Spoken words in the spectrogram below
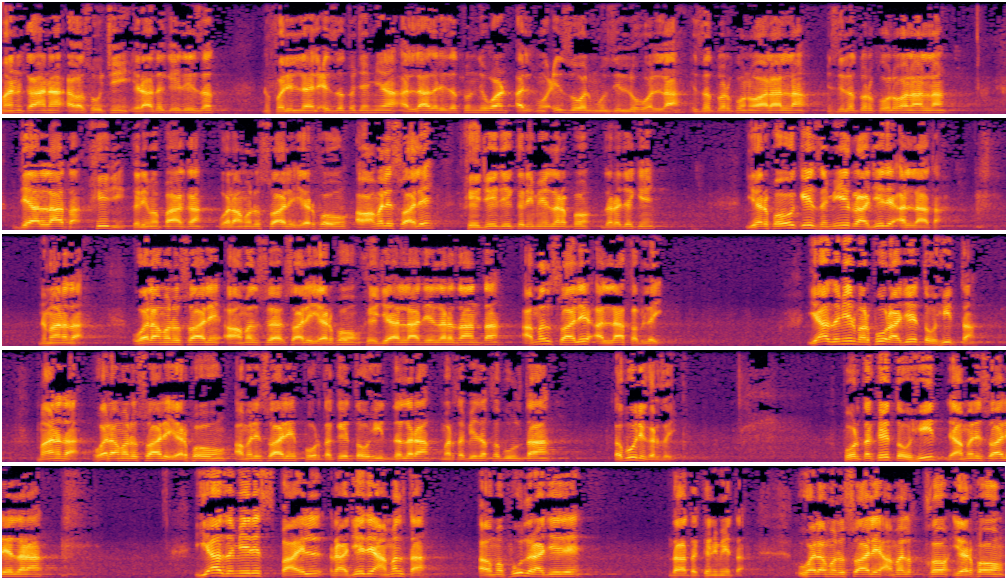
من کان هغه سوچي اراده کې دې عزت نو فلله العزت جميعا الله دې عزت دی وړ المعز والمذل هو الله عزت ورکون والا الله ذلت ورکول والا الله دی الله تا خيجي کلمه پاکه ولا عمل صالح يرفع او عمل صالح خيجي دې کلمه لرپ درجه کې يرفع کې ضمير راجي دې الله تا نمانه ده ولا عمل صالح عمل صالح يرفو خجه الله دې لرزان تا عمل صالح الله قبلې یا ضمیر مرفوع راجه توحید تا معنی دا ولا عمل صالح يرفو عمل صالح پورته کې توحید دلرا مرتبه د قبول تا قبول ګرځي پورته کې توحید د عمل صالح لرا یا ضمیر فاعل راجع دی عمل تا او مفعول راجع دی دا ته کلمه تا ولعمل صالح عمل خو يرفع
